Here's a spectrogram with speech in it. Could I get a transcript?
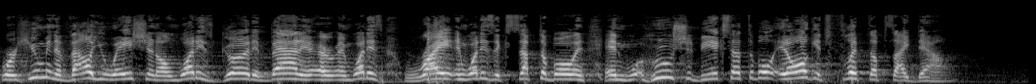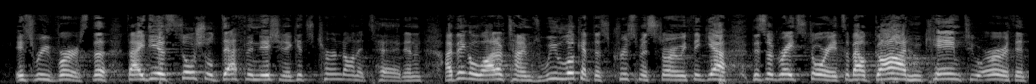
where human evaluation on what is good and bad er, and what is right and what is acceptable and, and who should be acceptable, it all gets flipped upside down. It's reversed. The, the idea of social definition, it gets turned on its head. And I think a lot of times we look at this Christmas story and we think, yeah, this is a great story. It's about God who came to earth. And,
